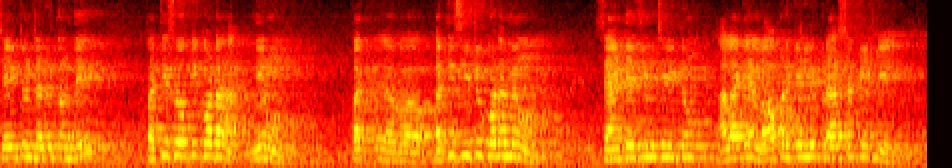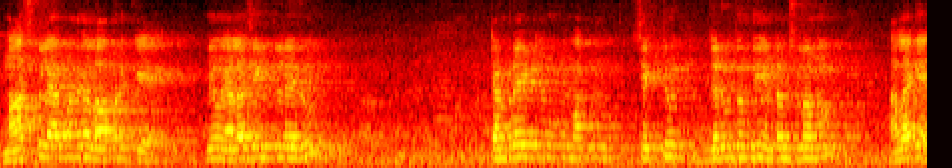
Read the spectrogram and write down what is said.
చేయటం జరుగుతుంది. ప్రతి షోకి కూడా మేము ప్రతి ప్రతి సీటు కూడా మేము శానిటైజింగ్ చేయటం అలాగే లోపలికి వెళ్ళి ప్రేక్షకులకి మాస్క్ లేకుండా లోపలికి మేము ఎలా చేయటం లేదు టెంపరీ మాకు శక్తి జరుగుతుంది ఎంట్రన్స్లోను. అలాగే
